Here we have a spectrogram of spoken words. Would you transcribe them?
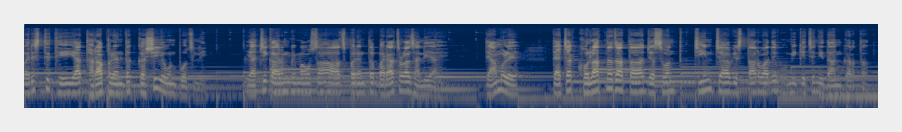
परिस्थिती या थरापर्यंत कशी येऊन पोचली? याची कारणमीमांसा आजपर्यंत बऱ्याच वेळा झाली आहे. त्यामुळे त्याच्या खोलात न जाता जसवंत चीनच्या विस्तारवादी भूमिकेचे निदान करतात.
